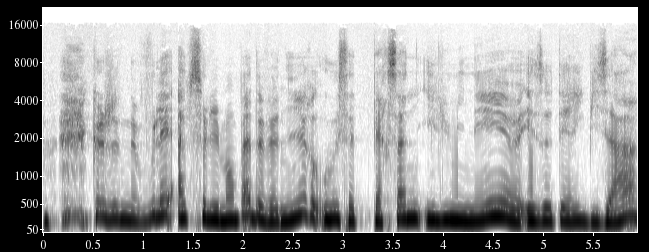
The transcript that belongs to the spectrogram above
que je ne voulais absolument pas devenir, ou cette personne illuminée, euh, ésotérique, bizarre.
